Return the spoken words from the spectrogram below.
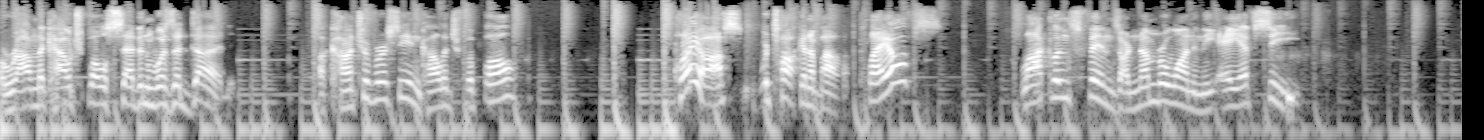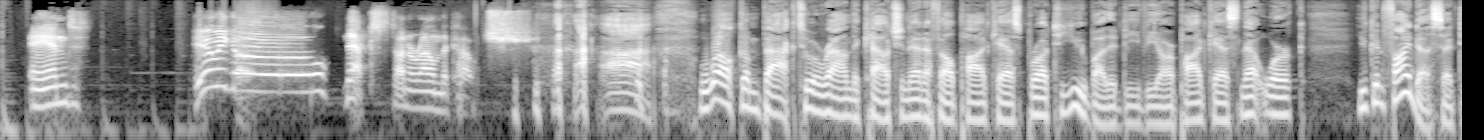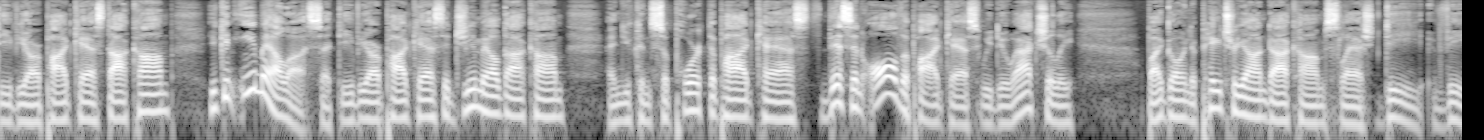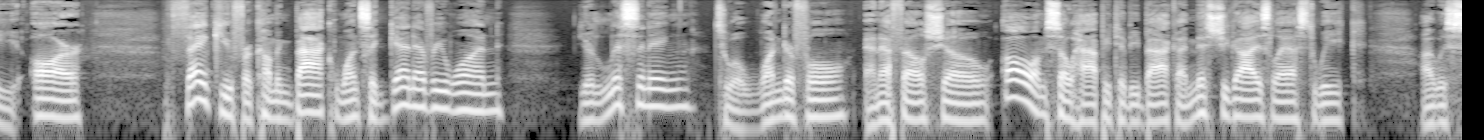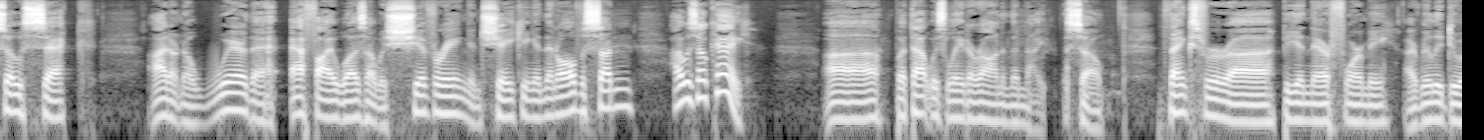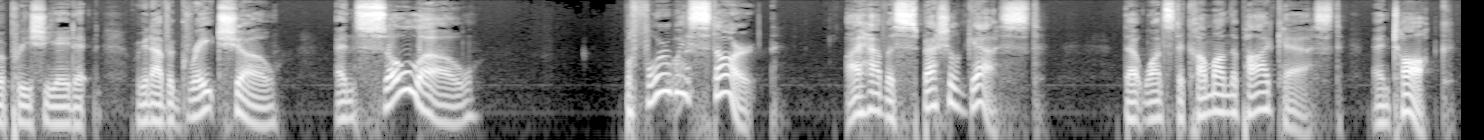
Around the Couch Bowl 7 was a dud. A controversy in college football? Playoffs? We're talking about playoffs? Lachlan's Fins are number one in the AFC. And here we go. Next on Around the Couch. Welcome back to Around the Couch, an NFL podcast brought to you by the DVR Podcast Network. You can find us at dvrpodcast.com. You can email us at dvrpodcast at gmail.com. And you can support the podcast, this and all the podcasts we do, actually, by going to patreon.com slash DVR. Thank you for coming back once again, everyone. You're listening to a wonderful NFL show. Oh, I'm so happy to be back. I missed you guys last week. I was so sick. I don't know where the F I was. I was shivering and shaking, and then all of a sudden, I was okay. Uh, but that was later on in the night. So thanks for uh, being there for me. I really do appreciate it. We're going to have a great show. And solo, before we start, I have a special guest that wants to come on the podcast and talk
